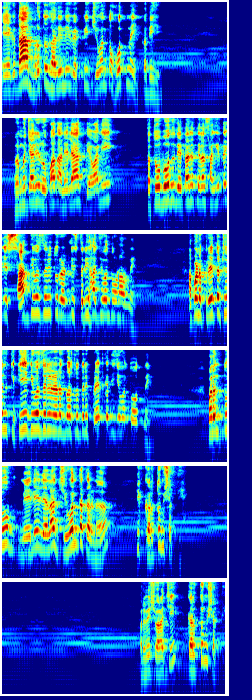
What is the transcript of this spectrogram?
एकदा मृत झालेली व्यक्ती जिवंत होत नाही कधीही. ब्रह्मचारी रूपात आलेल्या देवानी तत्वबोध देताना त्याला सांगितलं की सात दिवस जरी तू रडलीस तरी हा जिवंत होणार नाही. आपण प्रेत ठेवून कितीही दिवस जरी रडत बसलो तरी प्रेत कधी जिवंत होत नाही. परंतु मेलेल्याला जिवंत करणं ही कर्तुम शक्ती आहे. परमेश्वराची कर्तुम शक्ती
